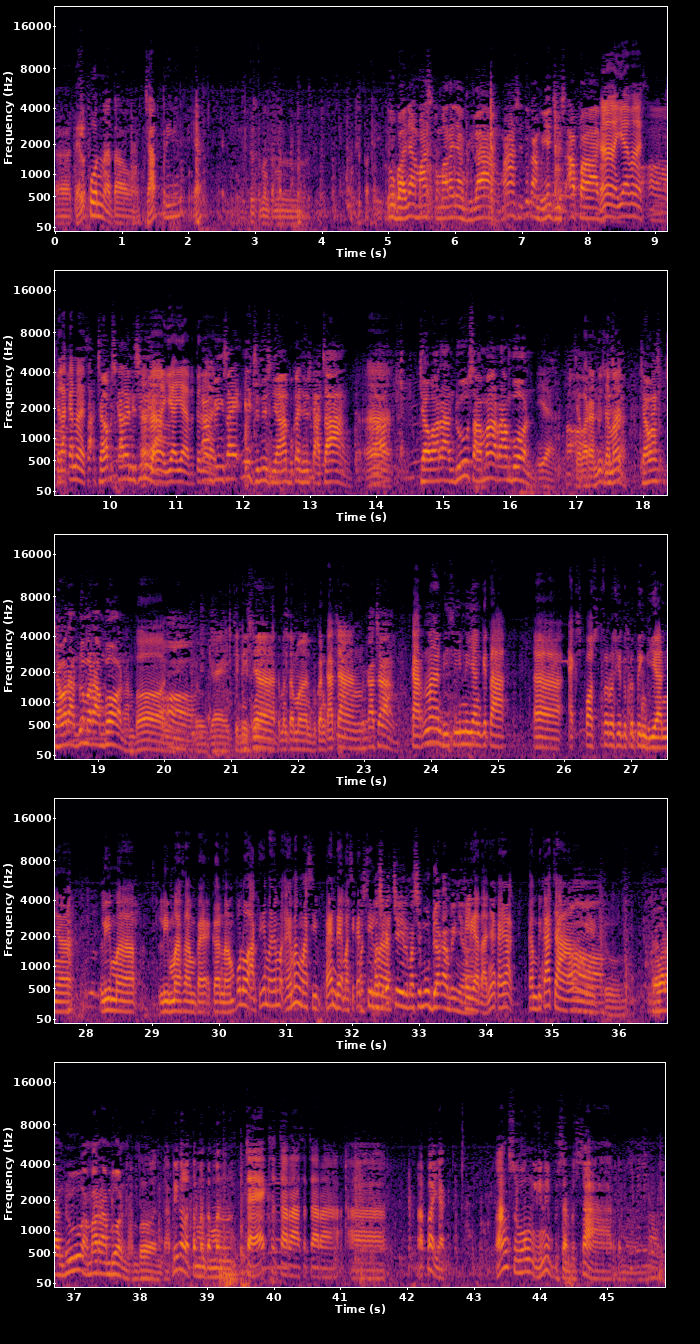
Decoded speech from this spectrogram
eh, telepon atau japri ya. Itu teman-teman seperti itu. Tuh banyak mas kemarin yang bilang, mas itu kambingnya jenis apa? Nah, iya Mas. Oh. Silakan Mas. Tak jawab sekalian di sini Ah, ya. iya iya betul Mas. Kambing saya ini jenisnya bukan jenis kacang. Ah. Ya. Jawa Randu sama Rambon. Iya. Oh, Jawa Randu sama. Jawa Jawa Randu sama Rambon. Rambon. Oh. Tuh, guys. Jenisnya teman-teman bukan kacang. Bukan kacang. Karena di sini yang kita eh, ekspos terus itu ketinggiannya 5 5 sampai ke 60 artinya memang emang masih pendek, masih Masih, kecil masih Mas. kecil, masih muda kambingnya. Kelihatannya kayak kambing kacang Ah. gitu. Jawa Randu sama Rambon. Rambon. Tapi kalau teman-teman cek secara secara eh, apa ya langsung ini besar besar teman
